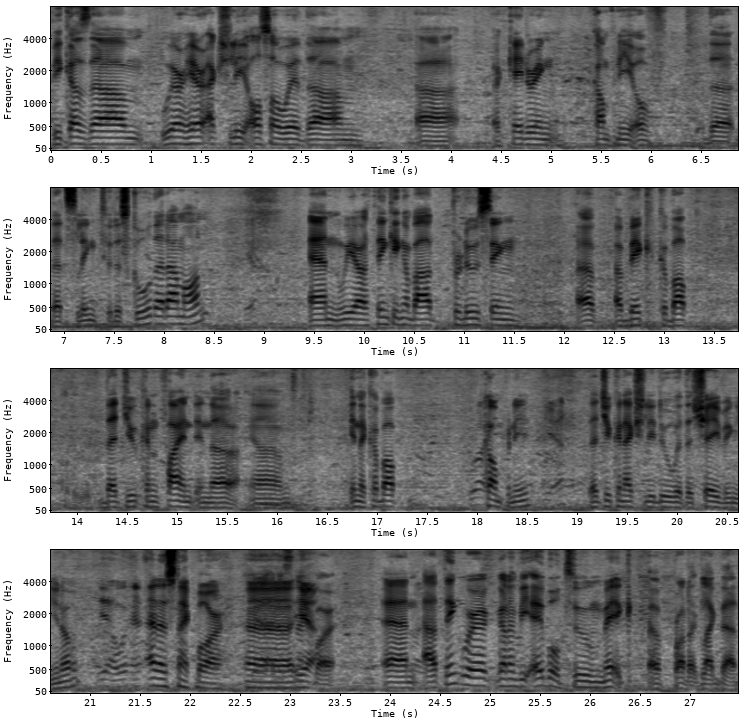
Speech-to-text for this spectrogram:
because um, we are here actually also with um, uh, a catering company of the that's linked to the school that I'm on, and we are thinking about producing a, a big kebab that you can find in the um, in a kebab company Yeah. that you can actually do with the shaving, you know. Yeah, at a snack bar. Uh, Yeah, the snack yeah. bar. And I think we're gonna be able to make a product like that.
